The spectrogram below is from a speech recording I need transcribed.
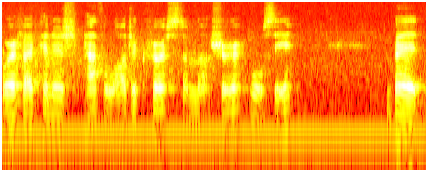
or if I finish Pathologic first, I'm not sure, we'll see. But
